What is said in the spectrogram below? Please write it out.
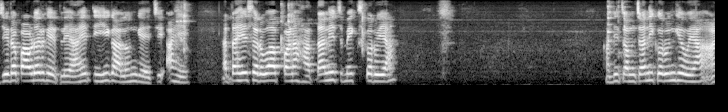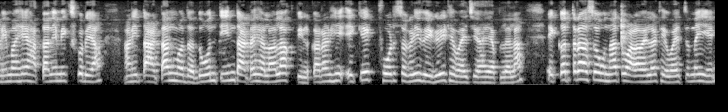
जिरं पावडर घेतली आहे तीही घालून घ्यायची आहे. आता हे सर्व आपण हातानेच मिक्स करूया. आधी चमच्याने करून घेऊया आणि मग हे हाताने मिक्स करूया. आणि ताटांमध्ये दोन तीन ताटं ह्याला लागतील. कारण ही एक एक फोड सगळी वेगळी ठेवायची आहे आपल्याला. एकत्र असं उन्हात वाळवायला ठेवायचं नाही आहे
